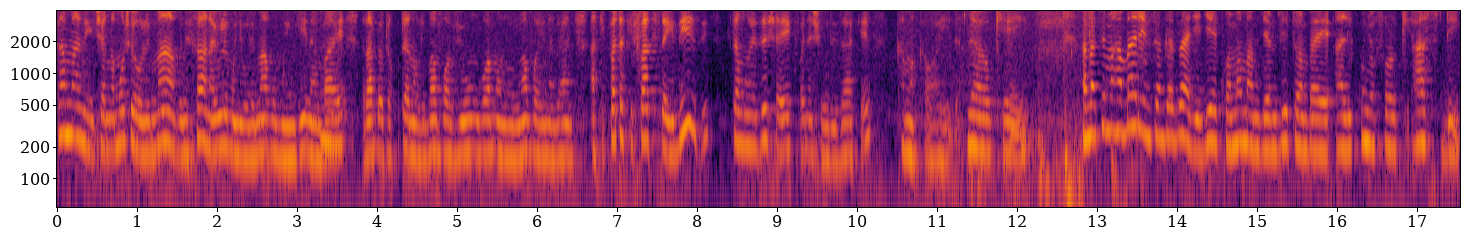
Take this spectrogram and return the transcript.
kama ni changamoto ya ulemavu ni sawa na yule mwenye ulemavu mwingine ambaye mm. labda utakuta na ulemavu wa viungo ama na ulemavu wa aina gani, akipata kifaa kisaidizi kitamwezesha yeye kufanya shughuli zake kama kawaida. Yeah, okay. Anasema habari mtangazaji, je, kwa mama mjamzito ambaye alikunywa folic acid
